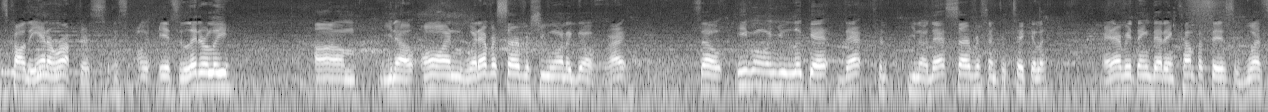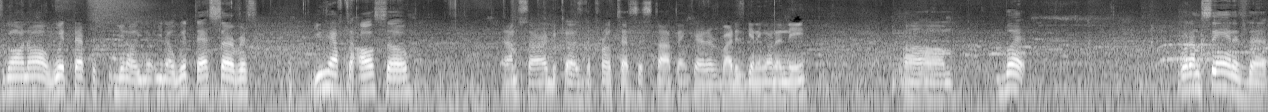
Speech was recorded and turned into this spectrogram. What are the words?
It's called The Interrupters. It's, it's literally, um, you know, on whatever service you want to go, right? So even when you look at that, you know, that service in particular, and everything that encompasses what's going on with that, you know, you know, with that service, you have to also, and I'm sorry because the protest is stopping because everybody's getting on a knee. Um, but what I'm saying is that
